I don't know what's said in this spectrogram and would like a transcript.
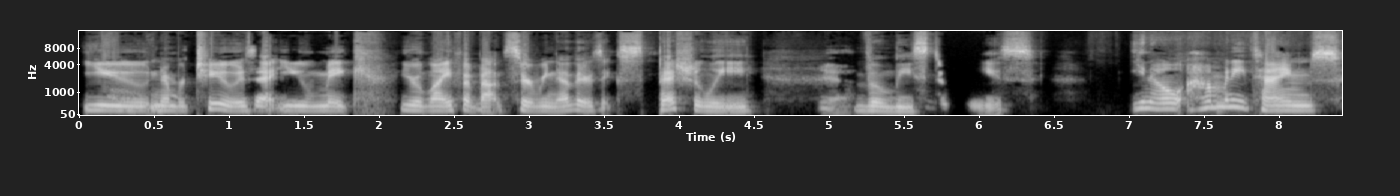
you, oh. number two, is that you make your life about serving others, especially yeah. the least of these. You know, how many times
